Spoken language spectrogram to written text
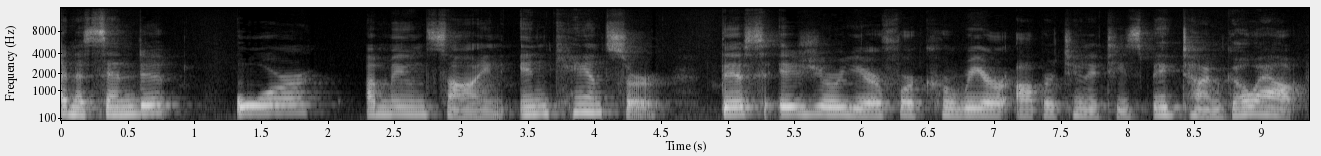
an ascendant or a moon sign in Cancer, this is your year for career opportunities, big time. Go out,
